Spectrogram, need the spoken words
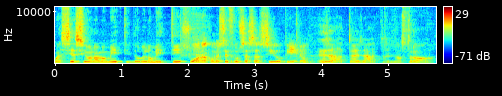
qualsiasi ora lo metti, dove lo metti, Suona come se fosse a San Siro pieno. esatto, esatto, il nostro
